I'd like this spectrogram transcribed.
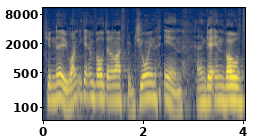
If you're new, why don't you get involved in a life group? Join in and get involved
